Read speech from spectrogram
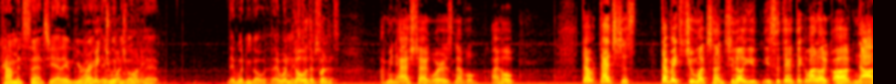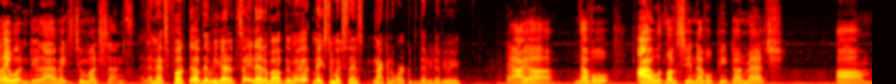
common sense. Yeah, they, you're right. They wouldn't go money. with that. They wouldn't go with that. They wouldn't makes go with it, much but- sense. I mean, hashtag where is Neville? I hope that that's just that makes too much sense. You know, you you sit there and think about it like, uh, nah, they wouldn't do that. It makes too much sense. and that's fucked up that we got to say that about them. Like, it makes too much sense. Not gonna work with the. WWE. Yeah, I uh Neville. I would love to see a Neville Pete Dunne match. Um,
